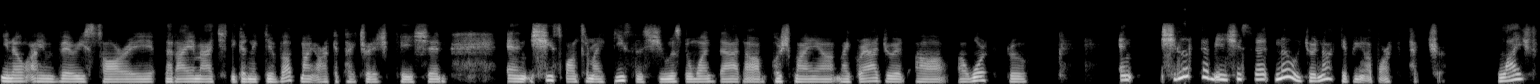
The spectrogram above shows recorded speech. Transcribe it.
you know, I'm very sorry that I am actually going to give up my architecture education. And she sponsored my thesis. She was the one that uh, pushed my uh, my graduate uh, uh, work through. And she looked at me and she said, no, you're not giving up architecture. Life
